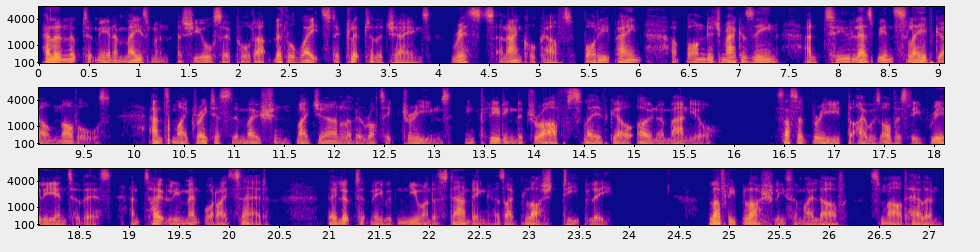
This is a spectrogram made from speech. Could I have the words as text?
Helen looked at me in amazement as she also pulled out little weights to clip to the chains, wrists and ankle cuffs, body paint, a bondage magazine, and two lesbian slave girl novels and to my greatest emotion, my journal of erotic dreams, including the draft slave girl owner manual. Sasa breathed that I was obviously really into this, and totally meant what I said. They looked at me with new understanding as I blushed deeply. Lovely blush, Lisa, my love, smiled Helen,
